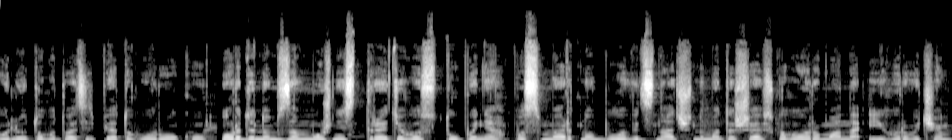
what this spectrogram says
лютого 25 року, орденом за мужність третього ступеня посмертно було відзначено Матишевського Романа Ігоровича.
